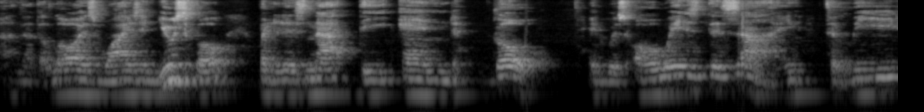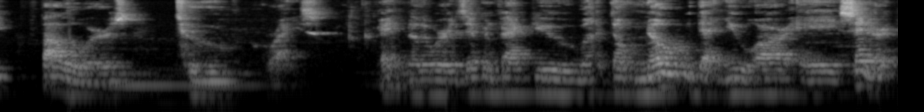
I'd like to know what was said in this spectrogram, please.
Uh, the law is wise and useful, but it is not the end goal. It was always designed to lead followers to Christ. Okay? In other words, if in fact you uh, don't know that you are a sinner,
